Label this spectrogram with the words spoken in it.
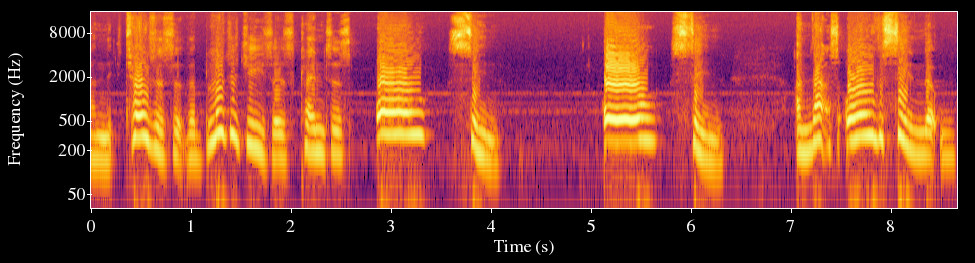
And it tells us that the blood of Jesus cleanses all sin all sin. And that's all the sin that,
